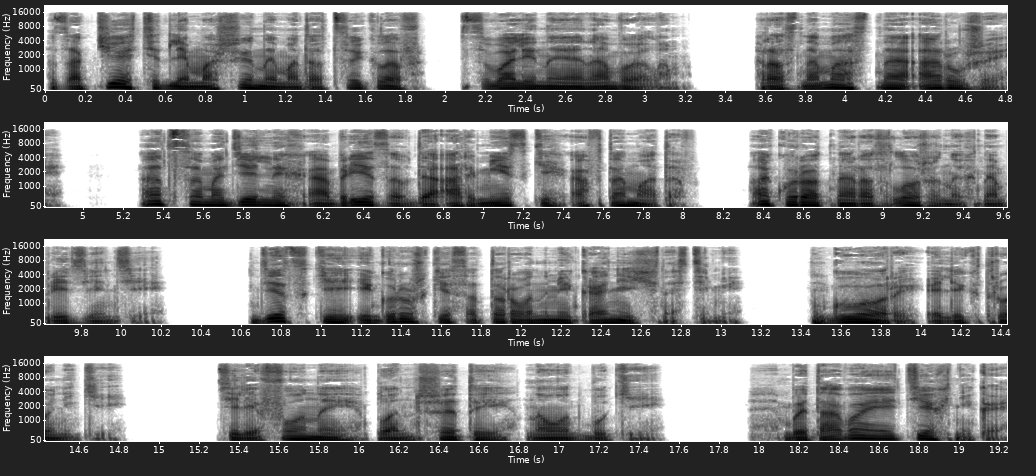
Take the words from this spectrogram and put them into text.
запчасти для машин и мотоциклов, сваленные навалом, разномастное оружие, от самодельных обрезов до армейских автоматов, аккуратно разложенных на брезенте, детские игрушки с оторванными конечностями, горы электроники, телефоны, планшеты, ноутбуки, бытовая техника,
